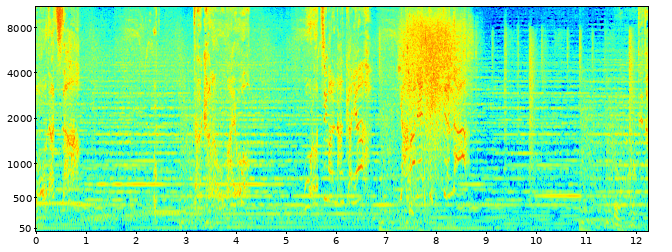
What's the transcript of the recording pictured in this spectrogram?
友達だ。だからお前をオロチマルなんかにゃやらねえって言ってんだ。なんでだ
